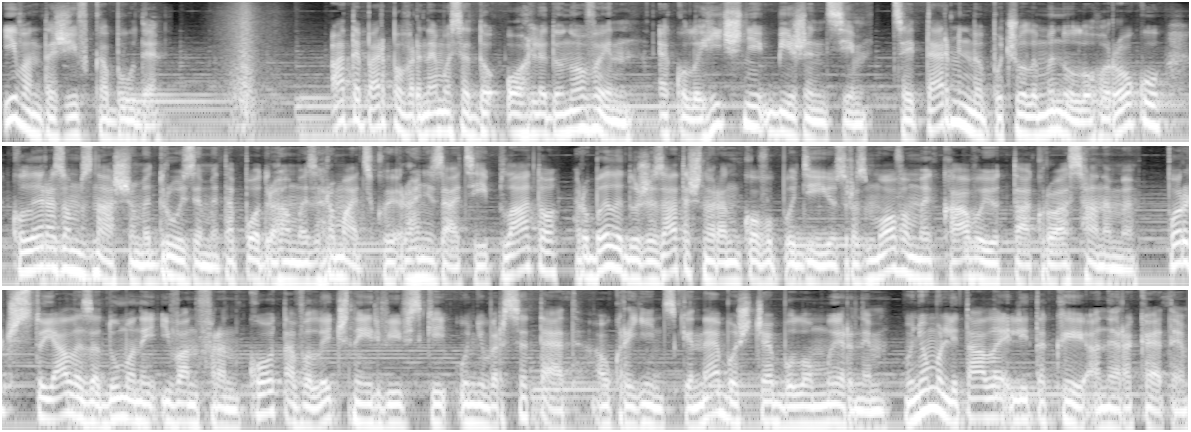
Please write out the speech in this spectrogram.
і вантажівка буде. А тепер повернемося до огляду новин: екологічні біженці. Цей термін ми почули минулого року, коли разом з нашими друзями та подругами з громадської організації Плато робили дуже затишну ранкову подію з розмовами, кавою та круасанами. Поруч стояли задуманий Іван Франко та величний Львівський університет, а українське небо ще було мирним. У ньому літали літаки, а не ракети.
